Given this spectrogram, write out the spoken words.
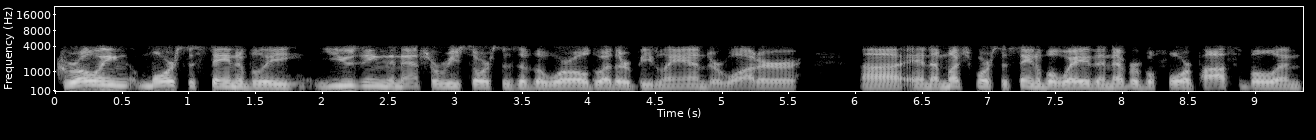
growing more sustainably using the natural resources of the world, whether it be land or water, uh, in a much more sustainable way than ever before possible. And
